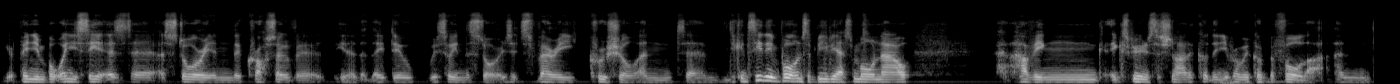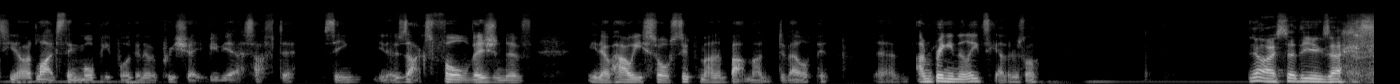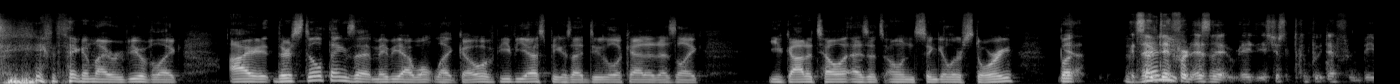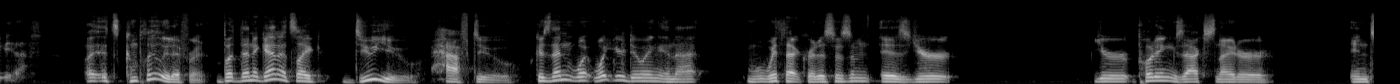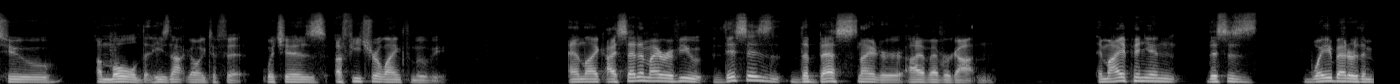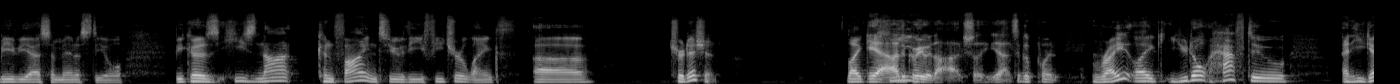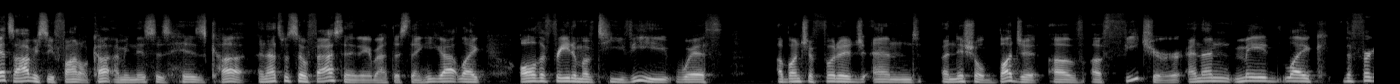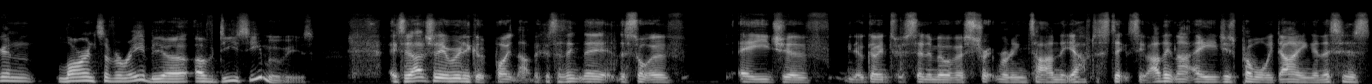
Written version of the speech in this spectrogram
your opinion. But when you see it as a, a story and the crossover, you know that they do between the stories, it's very crucial, and um, you can see the importance of BVS more now, having experienced the Snyder Cut than you probably could before that. And you know, I'd like to think more people are going to appreciate BVS after seeing you know Zach's full vision of you know how he saw Superman and Batman developing um, and bringing the lead together as well. No, I said the exact same thing in my review of like I there's still things that maybe I won't let go of BVS because I do look at it as like you got to tell it as its own singular story. But Yeah. It's so you- different, isn't it? It- It's just completely different. BVS. Uh, it's completely different. But then again, it's like, do you have to? Because then what what you're doing in that with that criticism is you're you're putting Zack Snyder into a mold that he's not going to fit, which is a feature length movie. And like I said in my review, this is the best Snyder I've ever gotten. In my opinion, this is way better than BVS and Man of Steel because he's not confined to the feature length uh tradition. Like Yeah, I'd agree with that. Actually, yeah, it's a good point. right? Like you don't have to and he gets obviously final cut. I mean, this is his cut. And that's what's so fascinating about this thing. He got like all the freedom of TV with a bunch of footage and initial budget of a feature and then made like the friggin' Lawrence of Arabia of DC movies. It's actually a really good point that because I think the the sort of age of you know going to a cinema with a strict running time that you have to stick to. I think that age is probably dying, and this is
